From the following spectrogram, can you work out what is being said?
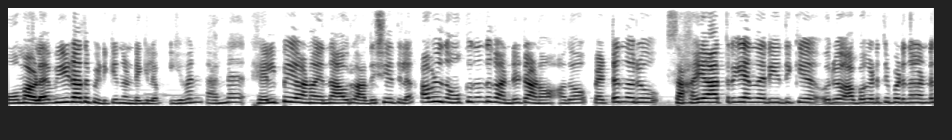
ഓം അവളെ വീഴാതെ പിടിക്കുന്നുണ്ടെങ്കിലും ഇവൻ തന്നെ ഹെൽപ്പ് ചെയ്യാണോ എന്ന ആ ഒരു അതിശയത്തിൽ അവൾ നോക്കുന്നത് കണ്ടിട്ടാണോ? അതോ പെട്ടെന്നൊരു സഹയാത്രിക എന്ന രീതിക്ക് ഒരു അപകടത്തിൽപ്പെടുന്ന കണ്ട്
